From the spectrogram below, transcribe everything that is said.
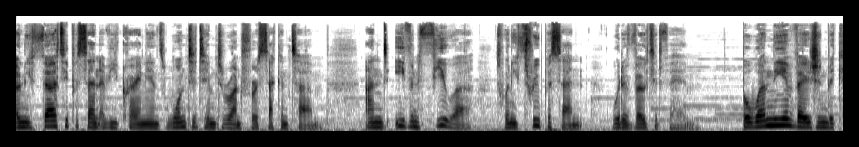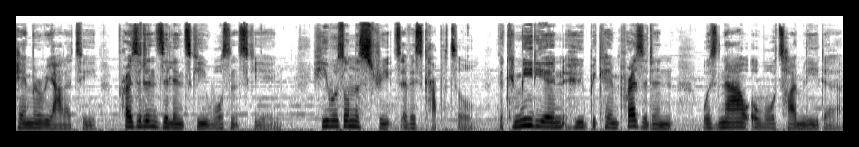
only 30% of Ukrainians wanted him to run for a second term, and even fewer, 23%, would have voted for him. But when the invasion became a reality, President Zelensky wasn't skiing. He was on the streets of his capital. The comedian who became president was now a wartime leader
